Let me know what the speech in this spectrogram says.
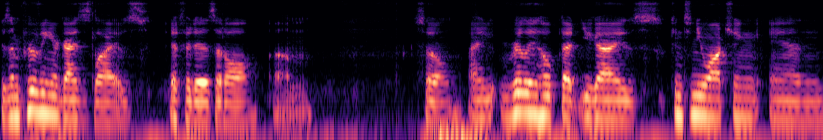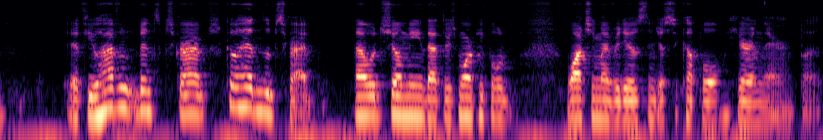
is improving your guys' lives, if it is at all. Um, so I really hope that you guys continue watching, and if you haven't been subscribed, go ahead and subscribe that would show me that there's more people watching my videos than just a couple here and there. But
